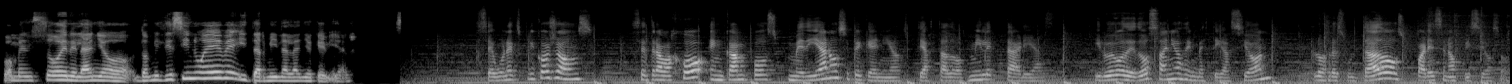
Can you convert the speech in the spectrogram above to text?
Comenzó en el año 2019 y termina el año que viene. Según explicó Jones, se trabajó en campos medianos y pequeños de hasta 2.000 hectáreas y luego de dos años de investigación, los resultados parecen auspiciosos.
